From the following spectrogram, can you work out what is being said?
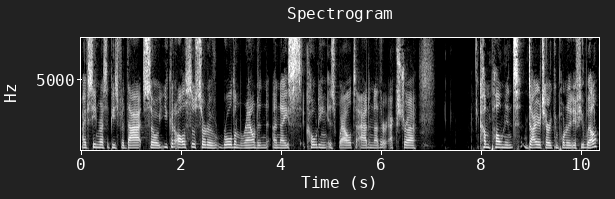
I've seen recipes for that. So you can also sort of roll them around in a nice coating as well to add another extra component, dietary component, if you will.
